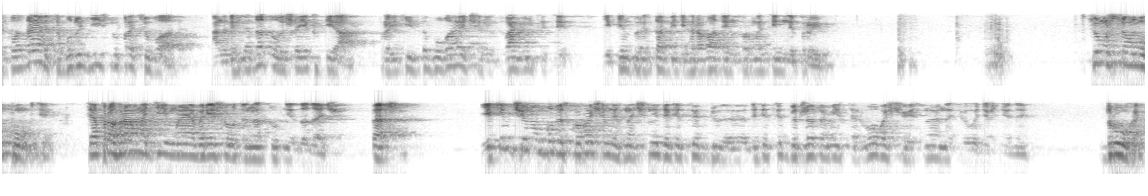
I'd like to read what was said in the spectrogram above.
закладаються, будуть дійсно працювати, а не виглядати лише як піар, про який забувають через два місяці, як він перестав відігравати інформаційний привід. Сьомому пункті ця програма дій має вирішувати наступні задачі. Перше. Яким чином буде скорочений значний дефіцит, е, дефіцит бюджету міста Львова, що існує на сьогоднішній день? Друге.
